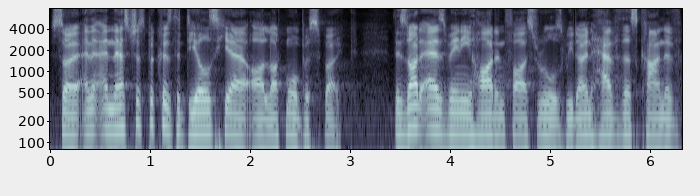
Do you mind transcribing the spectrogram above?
So, and, and that's just because the deals here are a lot more bespoke. There's not as many hard and fast rules. We don't have this kind of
